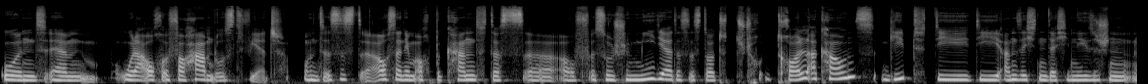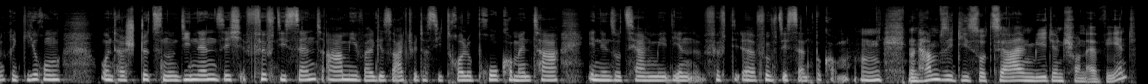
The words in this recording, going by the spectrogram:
Und ähm, oder auch verharmlost wird. Und es ist außerdem auch bekannt, dass äh, auf Social Media, dass es dort Troll-Accounts gibt, die die Ansichten der chinesischen Regierung unterstützen. Und die nennen sich 50 Cent Army, weil gesagt wird, dass die Trolle pro Kommentar in den sozialen Medien 50, äh, 50 Cent bekommen. Mhm. Nun haben Sie die sozialen Medien schon erwähnt.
